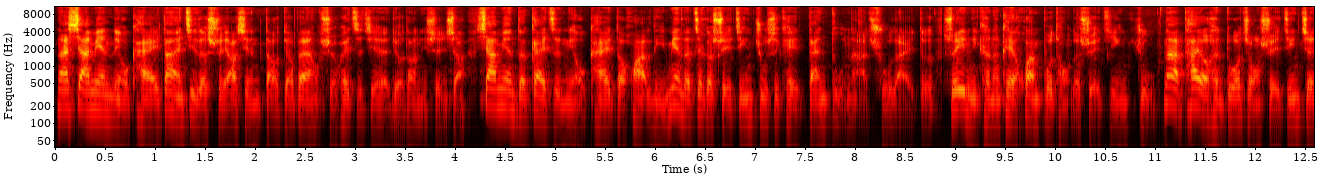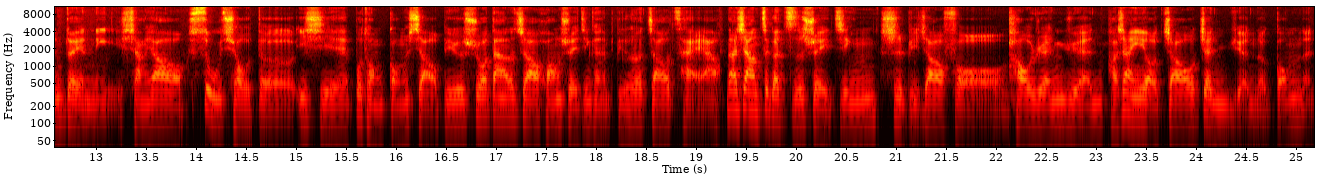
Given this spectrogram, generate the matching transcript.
那下面扭开，当然记得水要先倒掉，不然水会直接流到你身上。下面的盖子扭开的话，里面的这个水晶柱是可以单独拿出来的，所以你可能可以换不同的水晶柱。那它有很多种水晶，针对你想要诉求的一些不同功效，比如。说大家都知道黄水晶可能比如说招财啊，那像这个紫水晶是比较否好人缘，好像也有招正缘的功能。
